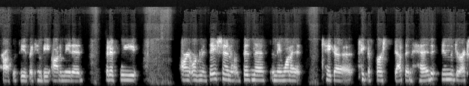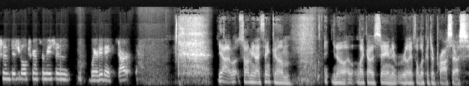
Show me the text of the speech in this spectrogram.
processes that can be automated, but if we are an organization or a business and they want to take a take the first step and head in the direction of digital transformation, where do they start? Yeah. So, I mean, I think, um, you know, like I was saying, they really have to look at their process.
